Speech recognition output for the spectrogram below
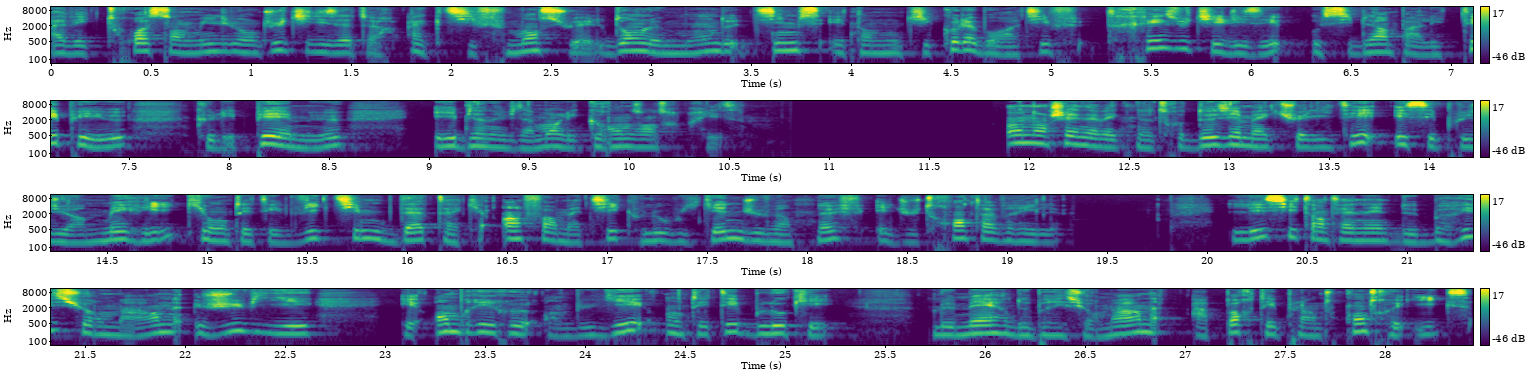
Avec 300 millions d'utilisateurs actifs mensuels dans le monde, Teams est un outil collaboratif très utilisé aussi bien par les TPE que les PME et bien évidemment les grandes entreprises. On enchaîne avec notre deuxième actualité et c'est plusieurs mairies qui ont été victimes d'attaques informatiques le week-end du 29 et du 30 avril les sites internet de Brie-sur-Marne, Juvilliers et Ambrireux en Buguet ont été bloqués. Le maire de Brie-sur-Marne a porté plainte contre X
